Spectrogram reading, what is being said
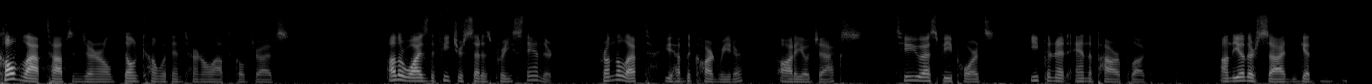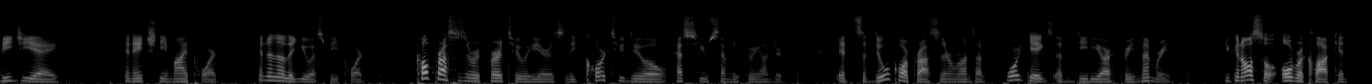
CULV laptops in general don't come with internal optical drives. Otherwise, the feature set is pretty standard. From the left, you have the card reader, audio jacks, two USB ports, Ethernet, and the power plug. On the other side, you get VGA, an HDMI port, and another USB port. Culv processor referred to here is the Core 2 Duo SU7300. It's a dual-core processor and runs on 4 gigs of DDR3 memory. You can also overclock it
